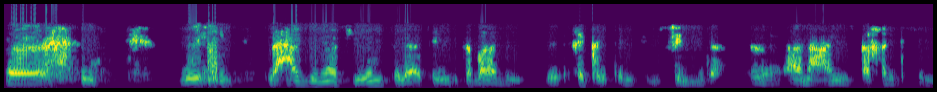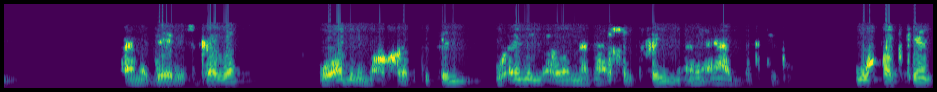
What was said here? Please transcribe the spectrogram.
ولحد ما في يوم طلعت أنت بقى بفكرة الفيلم ده. آه، أنا عايز اخرج فيلم أنا دارس كذا وعمري ما أخرجت فيلم وان الاوان أنا اخرج فيلم أنا قاعد بكتبه. وقد كان.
